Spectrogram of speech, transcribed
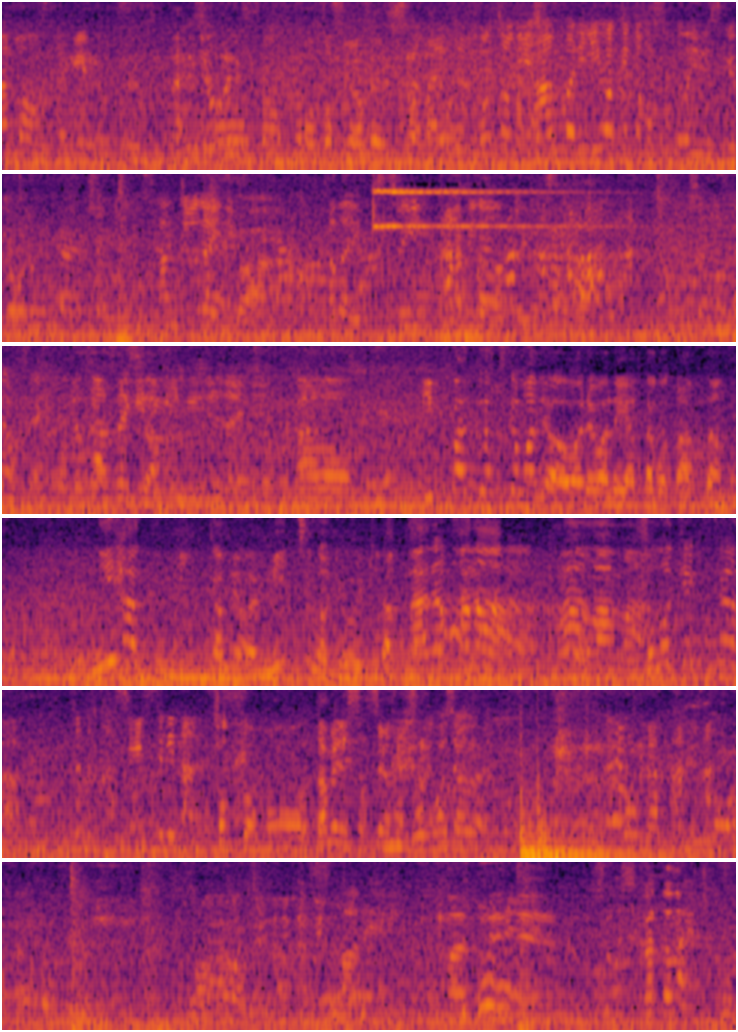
頭を下げる大丈夫ですか本当すいませんでした。本当にあんまり言い訳とかしたくないんですけど30代にはかなりきつい旅となっておりますけどすいません本当すいませんでした。20代でしょあの一泊二日までは我々やったことあったんですよ。二泊三日目は未知の領域だった。なるほど。まあまあまあ。その結果、ちょっと過信しすぎたんですね。ちょっともうダメでした。すいません。でした。面白いすまねまあ全然仕方ないと思う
